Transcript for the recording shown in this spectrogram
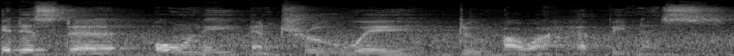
It is the only and true way to our happiness.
